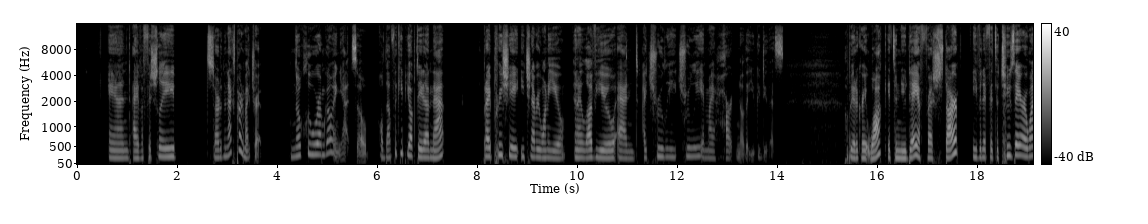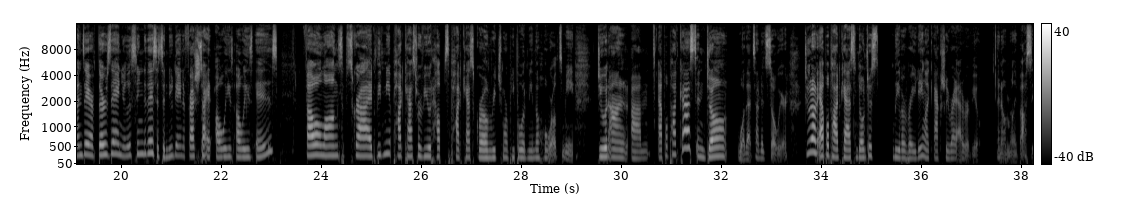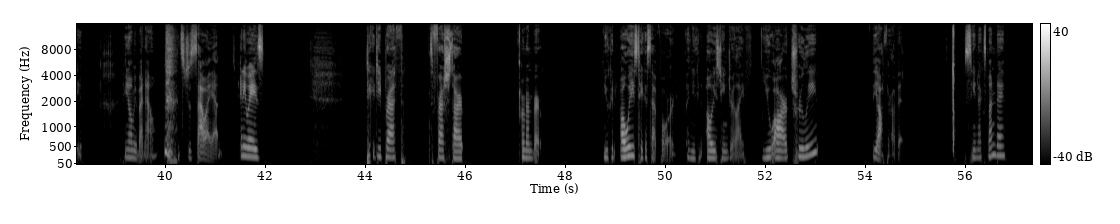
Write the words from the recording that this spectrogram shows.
And I've officially started the next part of my trip. No clue where I'm going yet. So I'll definitely keep you updated on that. But I appreciate each and every one of you, and I love you, and I truly, truly, in my heart, know that you can do this. Hope you had a great walk. It's a new day, a fresh start. Even if it's a Tuesday or a Wednesday or a Thursday and you're listening to this, it's a new day and a fresh start. It always, always is. Follow along, subscribe, leave me a podcast review. It helps the podcast grow and reach more people. It would mean the whole world to me. Do it on um, Apple Podcasts and don't, well, that sounded so weird. Do it on Apple Podcasts and don't just leave a rating, like actually write out a review. I know I'm really bossy. If you know me by now, it's just how I am. Anyways, take a deep breath. It's a fresh start. Remember, you can always take a step forward and you can always change your life. You are truly the author of it. See you next Monday.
